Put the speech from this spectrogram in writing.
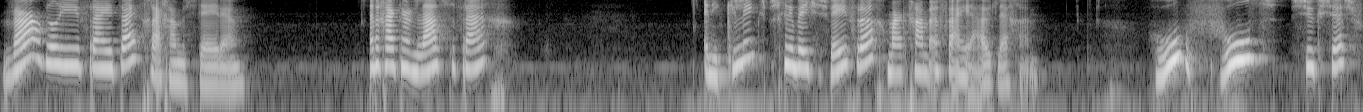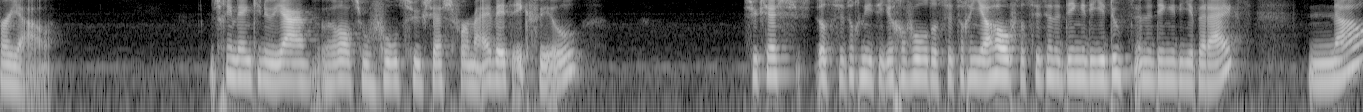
Waar wil je je vrije tijd graag aan besteden? En dan ga ik naar de laatste vraag. En die klinkt misschien een beetje zweverig, maar ik ga hem even aan je uitleggen. Hoe voelt succes voor jou? Misschien denk je nu, ja, wat, hoe voelt succes voor mij? Weet ik veel. Succes, dat zit toch niet in je gevoel, dat zit toch in je hoofd, dat zit in de dingen die je doet en de dingen die je bereikt. Nou,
